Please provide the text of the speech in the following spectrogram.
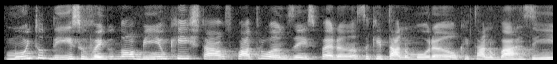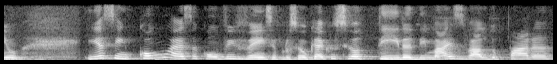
muito disso vem do Nobinho que está aos quatro anos em Esperança, que está no Mourão, que está no barzinho. E assim, como é essa convivência para o senhor? O que é que o senhor tira de mais válido para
